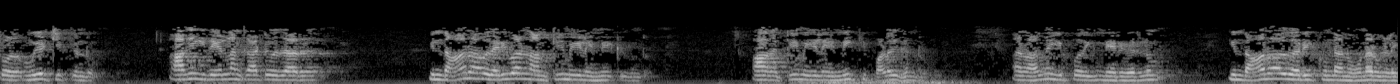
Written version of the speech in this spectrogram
முயற்சிக்கின்றோம். ஆக இதையெல்லாம் காட்டுவது இந்த ஆறாவது அறிவால் நாம் தீமைகளை நீக்குகின்றோம். ஆக தீமைகளை நீக்கி பழகுகின்றோம். அதனால தான் இப்போ இந்நேர வரையிலும் இந்த ஆறாவது அறிவுக்குண்டான உணர்வுகளை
